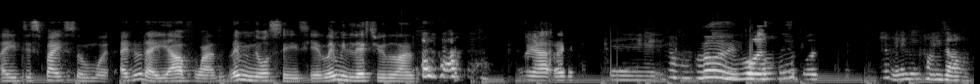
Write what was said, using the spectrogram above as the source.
I despise so much. I know that you have one. Let me not say it here. Let me let you land. yeah, okay. No, but, but, let me calm down.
